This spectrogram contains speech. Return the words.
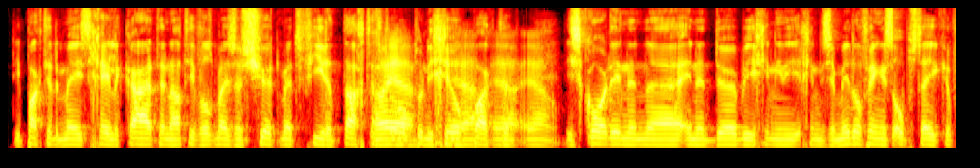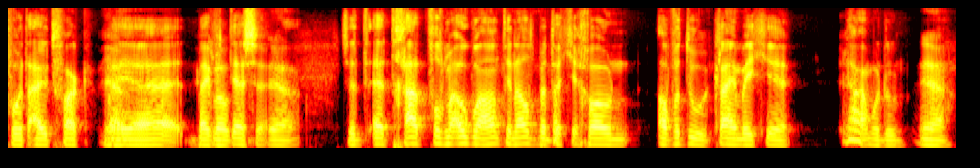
Die pakte de meeste gele kaarten en had hij volgens mij zo'n shirt met 84 Oh, erop ja. toen hij geel Ja, pakte. ja, ja. Die scoorde in een, eh, in een derby, ging hij, ging hij zijn middelvingers opsteken voor het uitvak Ja. bij, eh, bij Klopt, Vitesse. Ja. Dus het, het gaat volgens mij ook wel hand in hand met dat je gewoon af en toe een klein beetje raar moet doen. ja.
